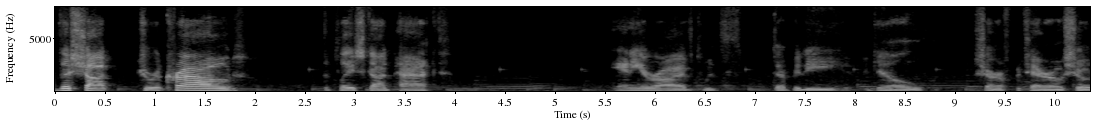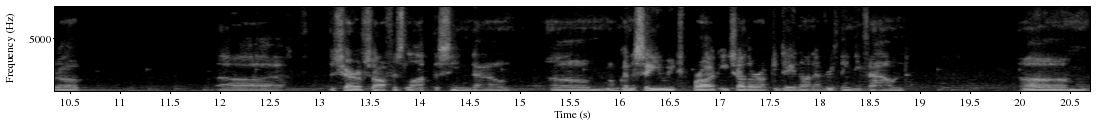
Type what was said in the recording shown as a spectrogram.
the shot drew a crowd, the place got packed. Annie arrived with Deputy Gill, Sheriff Botero showed up. Uh, the sheriff's office locked the scene down. Um, I'm going to say you each brought each other up to date on everything you found. Um,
